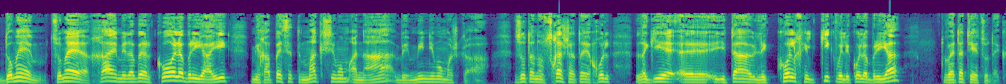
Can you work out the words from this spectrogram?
דומם, צומח, חי, מדבר, כל הבריאה היא מחפשת מקסימום הנאה במינימום השקעה. זאת הנוסחה שאתה יכול להגיע אה, איתה לכל חלקיק ולכל הבריאה, ואתה תהיה צודק.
